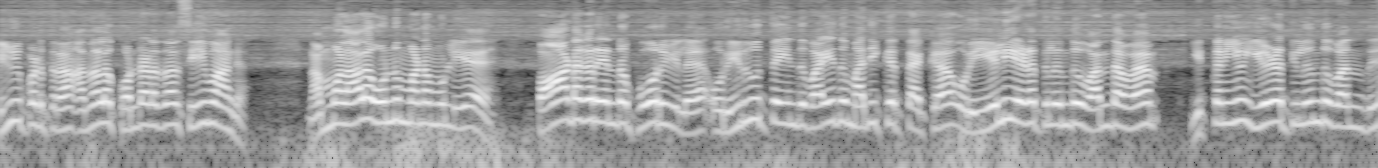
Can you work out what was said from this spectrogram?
இழிவுபடுத்துகிறான் அதனால் கொண்டாட தான் செய்வாங்க. நம்மளால் ஒன்றும் பண்ண முடியலையே. பாடகர் என்ற போர்வியில் ஒரு இருபத்தைந்து வயது மதிக்கத்தக்க ஒரு எளிய இடத்திலிருந்து வந்தவன் இத்தனையும் ஈழத்திலிருந்து வந்து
